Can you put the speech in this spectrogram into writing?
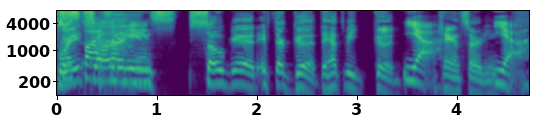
Great sardines, sardines. so good. If they're good, they have to be good. yeah. Canned sardines. Yeah.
